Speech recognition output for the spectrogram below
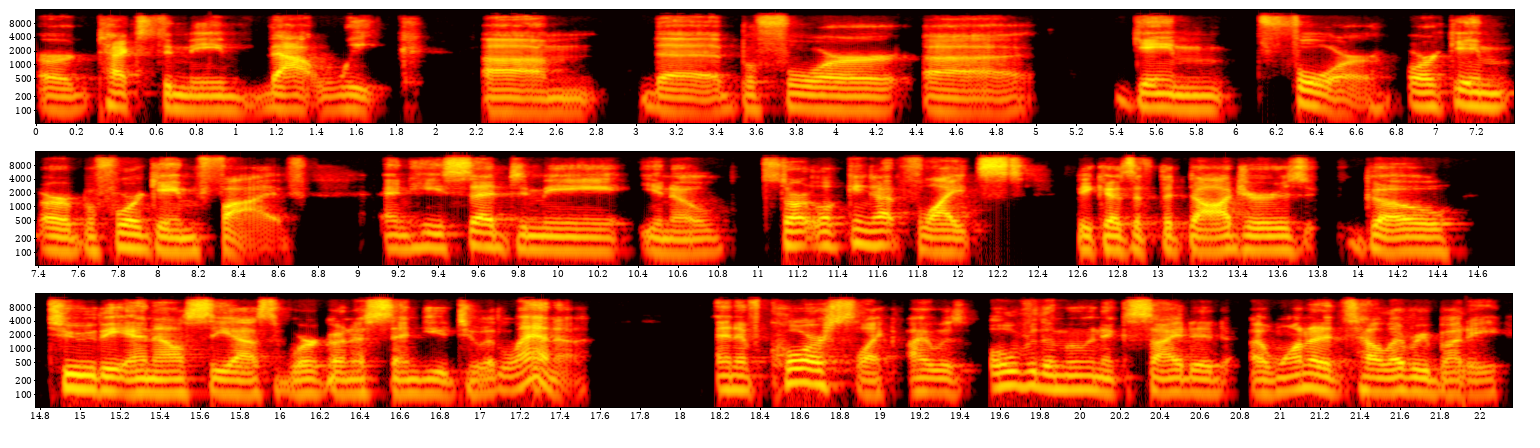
or texted me that week, um, the before uh, game four or game or before game five, and he said to me, you know, start looking at flights because if the Dodgers go to the NLCS, we're going to send you to Atlanta. And of course, like I was over the moon excited. I wanted to tell everybody.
